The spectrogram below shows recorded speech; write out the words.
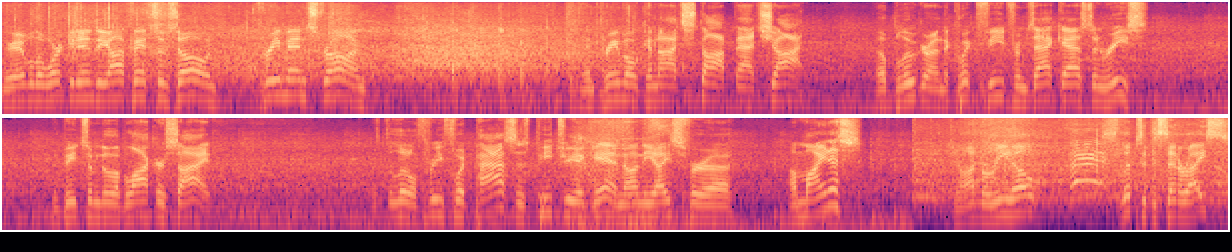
they're able to work it into the offensive zone. Three men strong. And Primeau cannot stop that shot of Blueger on the quick feed from Zach Aston Reese. It beats him to the blocker side. Just a little three foot pass as Petry again on the ice for a, a minus. John Marino slips it to center ice.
